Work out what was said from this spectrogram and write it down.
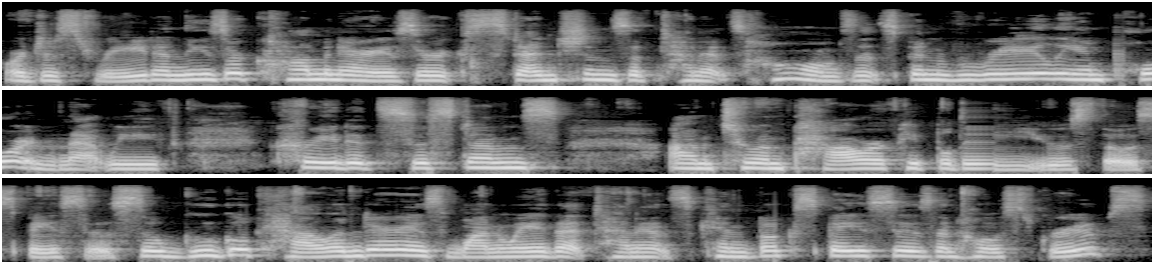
or just read. And these are common areas, they're extensions of tenants' homes. It's been really important that we've created systems um, to empower people to use those spaces. So Google Calendar is one way that tenants can book spaces and host groups.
